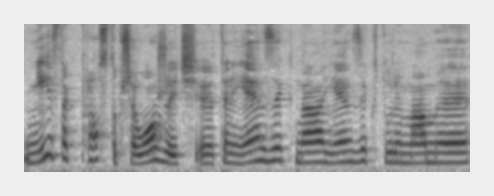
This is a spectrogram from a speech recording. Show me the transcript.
nie jest tak prosto przełożyć ten język na język, który mamy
